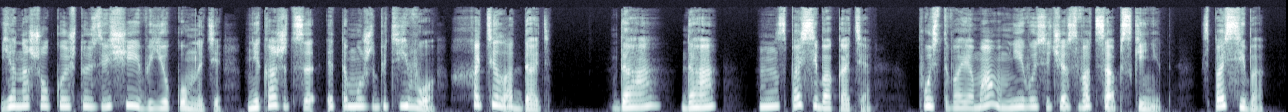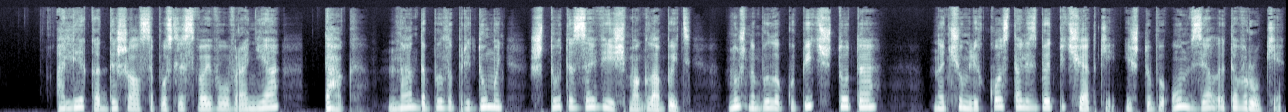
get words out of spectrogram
Я нашел кое-что из вещей в ее комнате. Мне кажется, это может быть его. Хотел отдать». «Да, да. Спасибо, Катя. Пусть твоя мама мне его сейчас в WhatsApp скинет. Спасибо». Олег отдышался после своего вранья, так, надо было придумать, что это за вещь могла быть. Нужно было купить что-то, на чем легко остались бы отпечатки, и чтобы он взял это в руки.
